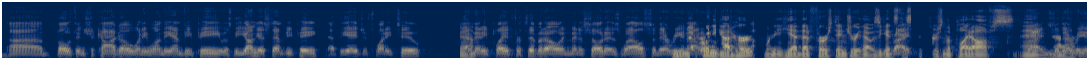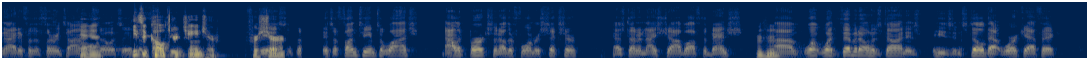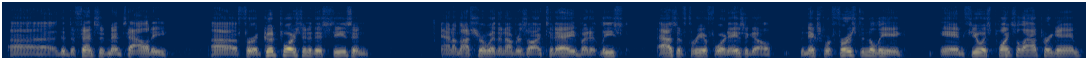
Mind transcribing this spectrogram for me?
uh, both in Chicago when he won the MVP. He was the youngest MVP at the age of 22. Yeah. And then he played for Thibodeau in Minnesota as well. So they're reunited. Remember when he got hurt, when he, had that first injury, that was against right. the Sixers in the playoffs. And, right. So uh, they're reunited for the third time. Yeah. So it's, it's he's a, a culture team. changer for he sure. It's a, it's a, fun team to watch. Alec Burks, another former Sixer, has done a nice job off the bench. Mm-hmm. Uh, what what Thibodeau has done is he's instilled that work ethic uh, the defensive mentality uh, for a good portion of this season. And I'm not sure where the numbers are today, but at least as of three or four days ago, the Knicks were first in the league in fewest points allowed per game,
